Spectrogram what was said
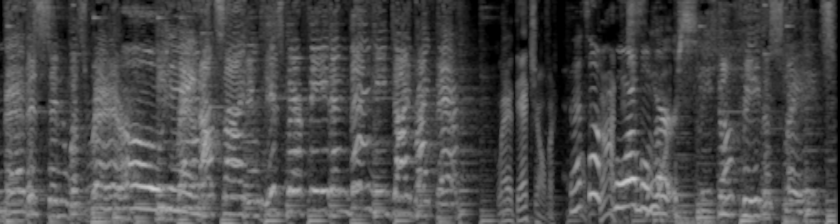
Medicine was rare. Oh, he dang. ran outside in his bare feet and then he died right there. Glad that's over. That's a horrible verse. Please don't free the slaves.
